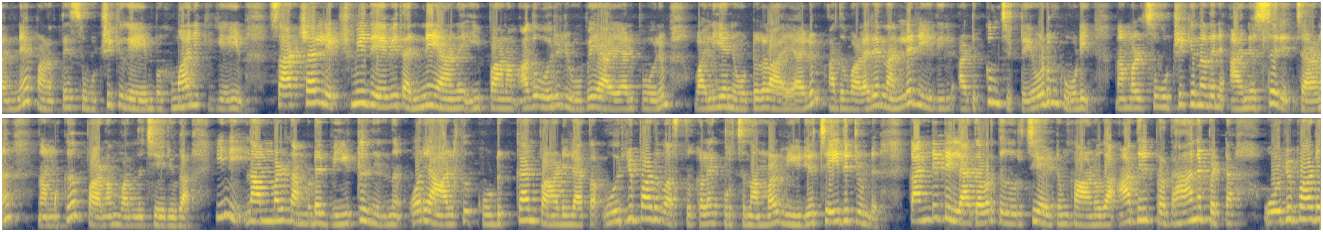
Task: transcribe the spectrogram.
തന്നെ പണത്തെ സൂക്ഷിക്കുകയും ബഹുമാനിക്കുകയും സാക്ഷാൽ ലക്ഷ്മി ദേവി തന്നെയാണ് ഈ പണം. അത് ഒരു രൂപയായാൽ പോലും വലിയ നോട്ടുകളായാലും അത് വളരെ നല്ല രീതിയിൽ അടുക്കും ചിട്ടയോടും കൂടി നമ്മൾ സൂക്ഷിക്കുന്നതിന് അനുസരിച്ചാണ് നമുക്ക് പണം വന്നു ചേരുക. ഇനി നമ്മൾ നമ്മുടെ വീട്ടിൽ നിന്ന് ഒരാൾക്ക് കൊടുക്കാൻ പാടില്ലാത്ത ഒരുപാട് വസ്തുക്കളെ കുറിച്ച് നമ്മൾ വീഡിയോ ചെയ്തിട്ടുണ്ട്. കണ്ടിട്ടില്ലാത്തവർ തീർച്ചയായിട്ടും കാണുക. അതിൽ പ്രധാനപ്പെട്ട ഒരുപാട്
